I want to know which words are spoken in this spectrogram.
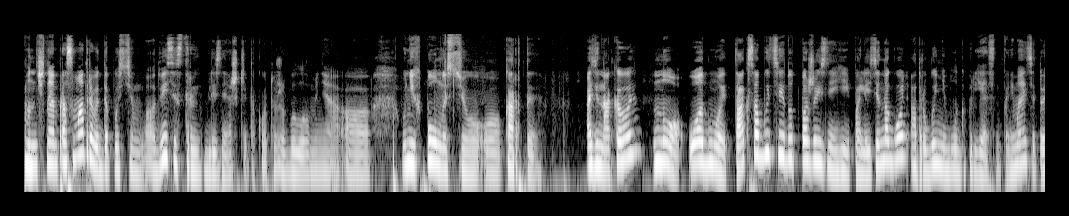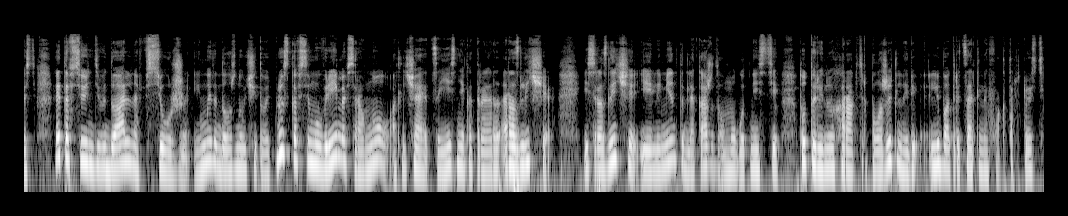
мы начинаем просматривать, допустим, две сестры близняшки, такое тоже было у меня, а, у них полностью карты одинаковые, но у одной так события идут по жизни, ей полезен огонь, а другой неблагоприятен, понимаете? То есть это все индивидуально все же, и мы это должны учитывать. Плюс ко всему время все равно отличается, есть некоторые различия, есть различия, и элементы для каждого могут нести тот или иной характер, положительный либо отрицательный фактор. То есть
